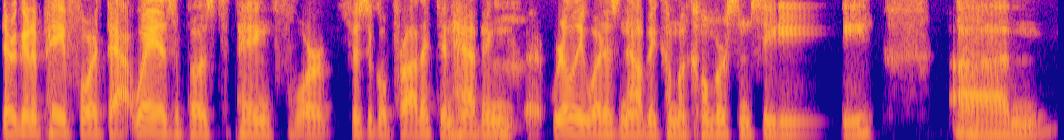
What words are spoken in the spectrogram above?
They're going to pay for it that way as opposed to paying for physical product and having mm. really what has now become a cumbersome CD. Mm. Um,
